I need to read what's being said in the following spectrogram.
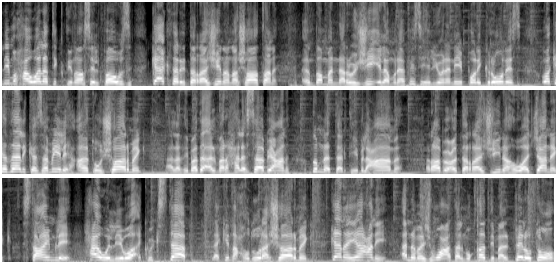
لمحاولة اقتناص الفوز كأكثر الدراجين نشاطا. انضم النرويجي إلى منافسه اليوناني بوليكرونيس وكذلك زميله أنتون شارمينغ الذي بدأ المرحلة سابعا ضمن الترتيب العام. رابع الدراجين هو جانيك ستايملي. حامل لواء كويك ستاب لكن حضور شارمينغ كان يعني أن مجموعة المقدمة البيلوتون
